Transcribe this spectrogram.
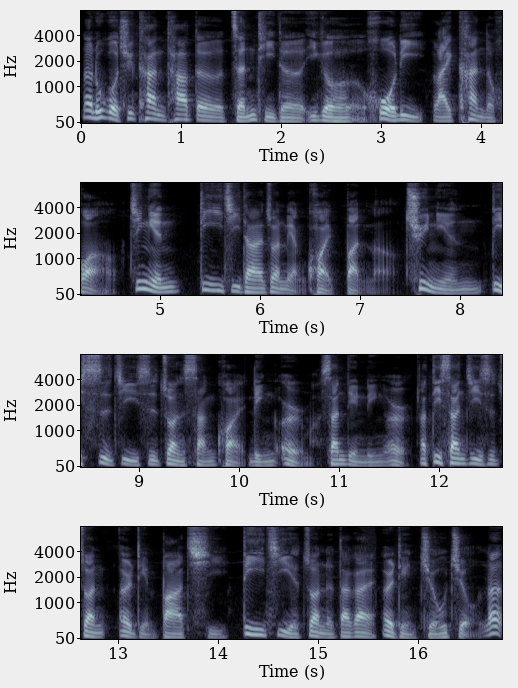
那如果去看它的整体的一个获利来看的话，今年第一季大概赚两块半啦，去年第四季是赚三块零二嘛，三点零二。那第三季是赚二点八七。第一季也赚了大概二点九九，那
